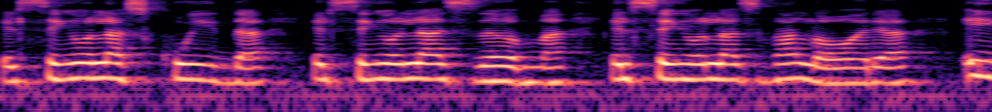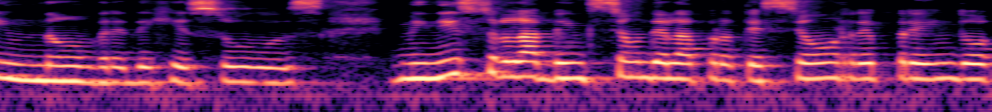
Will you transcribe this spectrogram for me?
El Senhor las cuida, el Senhor las ama, el Senhor las valora em nome de Jesus. Ministro a bendição de la proteção, reprendo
